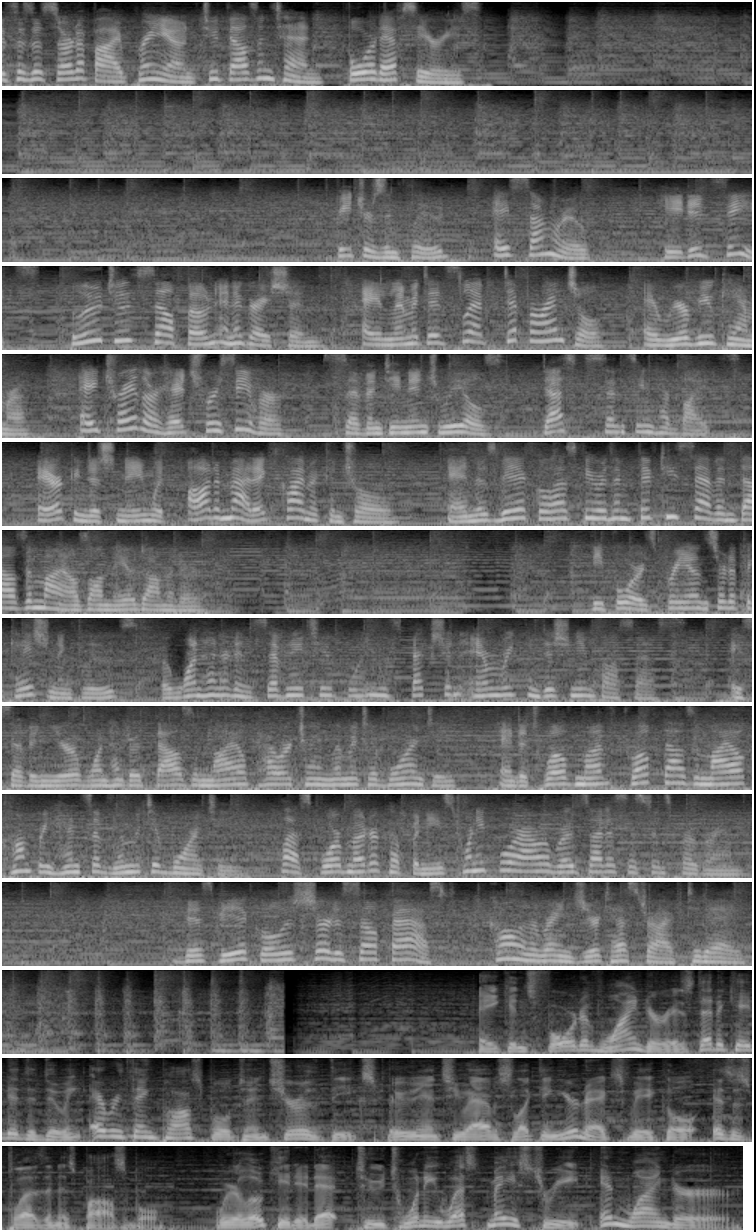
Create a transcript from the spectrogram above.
This is a certified pre-owned 2010 Ford F-Series. Features include a sunroof, heated seats, Bluetooth cell phone integration, a limited slip differential, a rearview camera, a trailer hitch receiver, 17-inch wheels, dusk sensing headlights, air conditioning with automatic climate control, and this vehicle has fewer than 57,000 miles on the odometer. The Ford's pre-owned certification includes a 172-point inspection and reconditioning process, a 7-year, 100,000-mile powertrain limited warranty, and a 12-month, 12,000-mile comprehensive limited warranty, plus Ford Motor Company's 24-hour roadside assistance program. This vehicle is sure to sell fast. Call and arrange your test drive today. Akins Ford of Winder is dedicated to doing everything possible to ensure that the experience you have selecting your next vehicle is as pleasant as possible. We're located at 220 West May Street in Winder.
